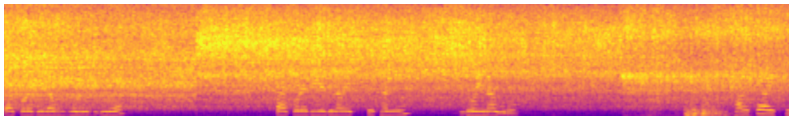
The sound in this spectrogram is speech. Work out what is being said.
তারপরে দিলাম হলুদ গুঁড়ো। তারপরে দিয়ে দিলাম একটুখানি দইনা গুঁড়ো। হালকা একটু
